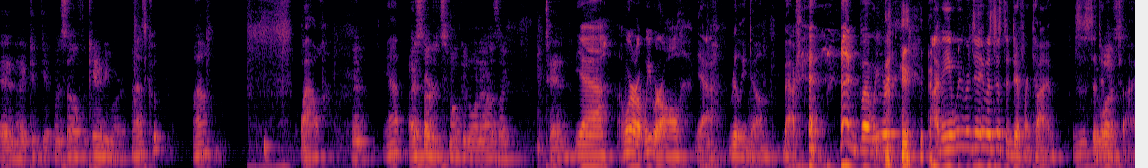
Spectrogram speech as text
and I could get myself a candy bar. That's cool. Wow. Wow. Yeah. Yeah. I started smoking when I was like ten. Yeah. We're we were all yeah really dumb back then, but we were. I mean, we were. It was just a different time. It was just a It different was. time, man.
